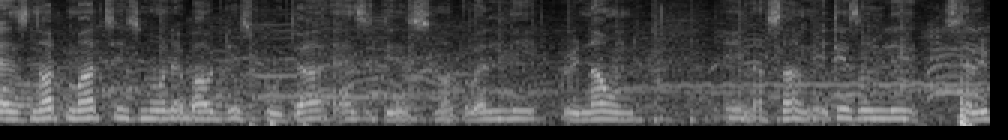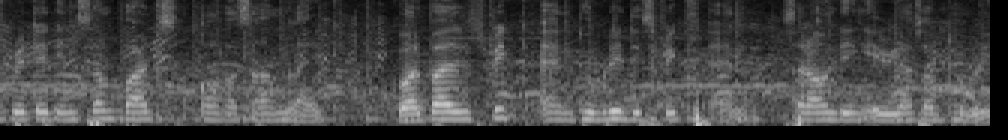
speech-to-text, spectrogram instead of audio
As not much is known about this puja, as it is not well renowned in Assam, it is only celebrated in some parts of Assam like Goalpara district and Dhubri districts and surrounding areas of Dhubri.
